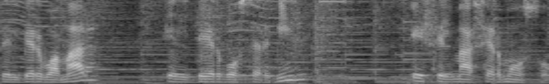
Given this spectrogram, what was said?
del verbo amar, el verbo servir es el más hermoso.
